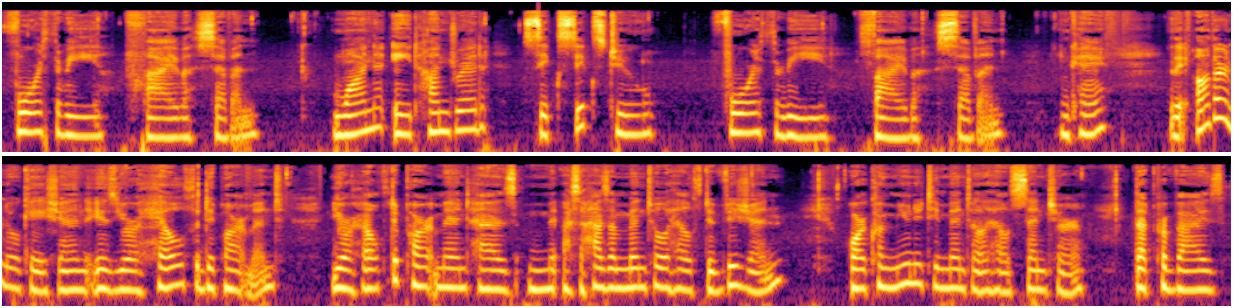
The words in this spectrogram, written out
4357 1 800 662 4357 okay? The other location is your health department. Your health department has has a mental health division or community mental health center that provides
